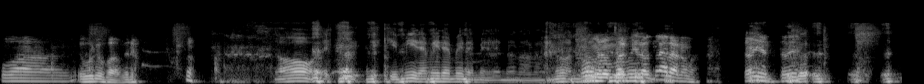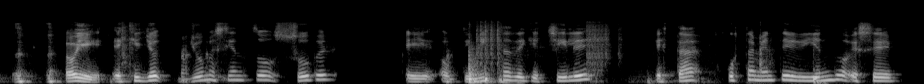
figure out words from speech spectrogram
o a Europa, pero. No, es que, es que mira, mira, mira, mira, no, no, no. No, no, menos mal que lo aclara nomás. Está bien, está bien. Oye, es que yo, yo me siento súper eh, optimista de que Chile está justamente viviendo ese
